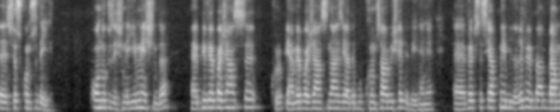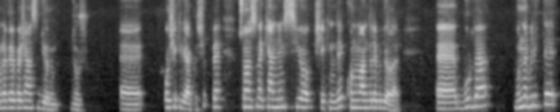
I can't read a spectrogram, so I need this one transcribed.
e, söz konusu değil. 19 yaşında 20 yaşında e, bir web ajansı kurup yani web ajansından ziyade bu kurumsal bir şey de değil. Hani e, web sitesi yapmayı biliyordu ve ben, ben buna web ajansı diyorum dur. E, o şekilde yaklaşıp ve sonrasında kendilerini CEO şeklinde konumlandırabiliyorlar. E, burada bununla birlikte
